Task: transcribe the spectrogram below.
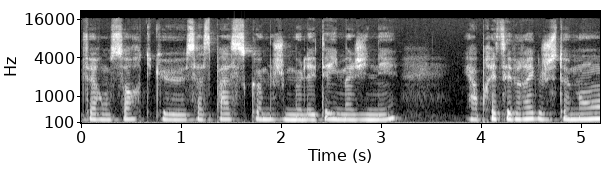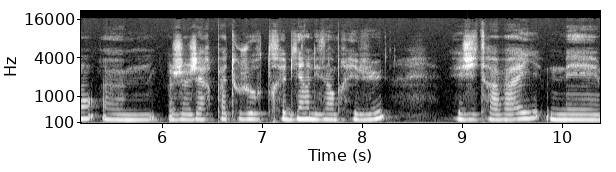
faire en sorte que ça se passe comme je me l'étais imaginé. Et après, c'est vrai que justement, euh, je gère pas toujours très bien les imprévus. J'y travaille, mais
